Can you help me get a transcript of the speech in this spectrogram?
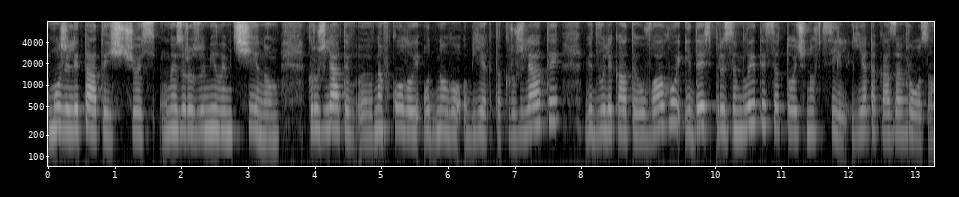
Може літати щось незрозумілим чином, кружляти е, навколо одного об'єкта, кружляти, відволікати увагу і десь приземлитися точно в ціль. Є така загроза.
